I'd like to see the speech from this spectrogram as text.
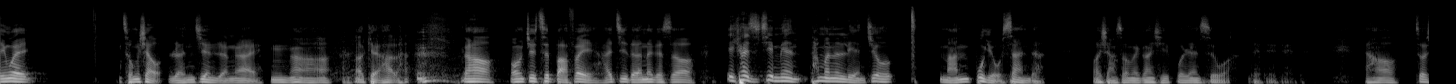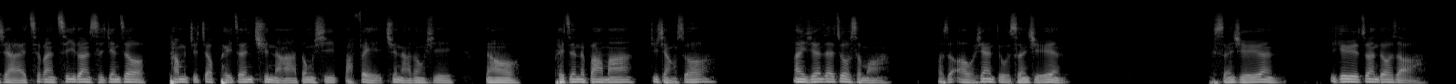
因为从小人见人爱。嗯啊啊，OK 好了。然后我们去吃 buffet，还记得那个时候一开始见面，他们的脸就蛮不友善的。我想说没关系，不认识我。对对对对。然后坐下来吃饭，吃一段时间之后，他们就叫培珍去拿东西，把费去拿东西。然后培珍的爸妈就讲说：“啊，你现在在做什么？”我说：“哦，我现在读神学院。神学院一个月赚多少？”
